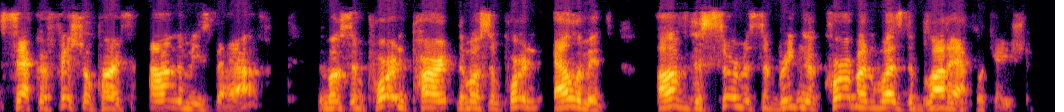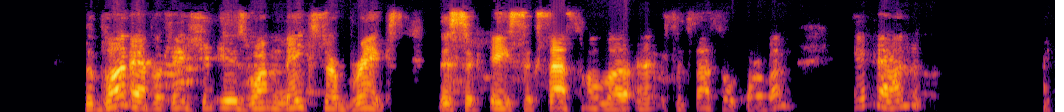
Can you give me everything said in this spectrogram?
sacrificial parts on the mizbeach. The most important part, the most important element of the service of bringing a korban was the blood application. The blood application is what makes or breaks this a successful uh, successful korban. And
